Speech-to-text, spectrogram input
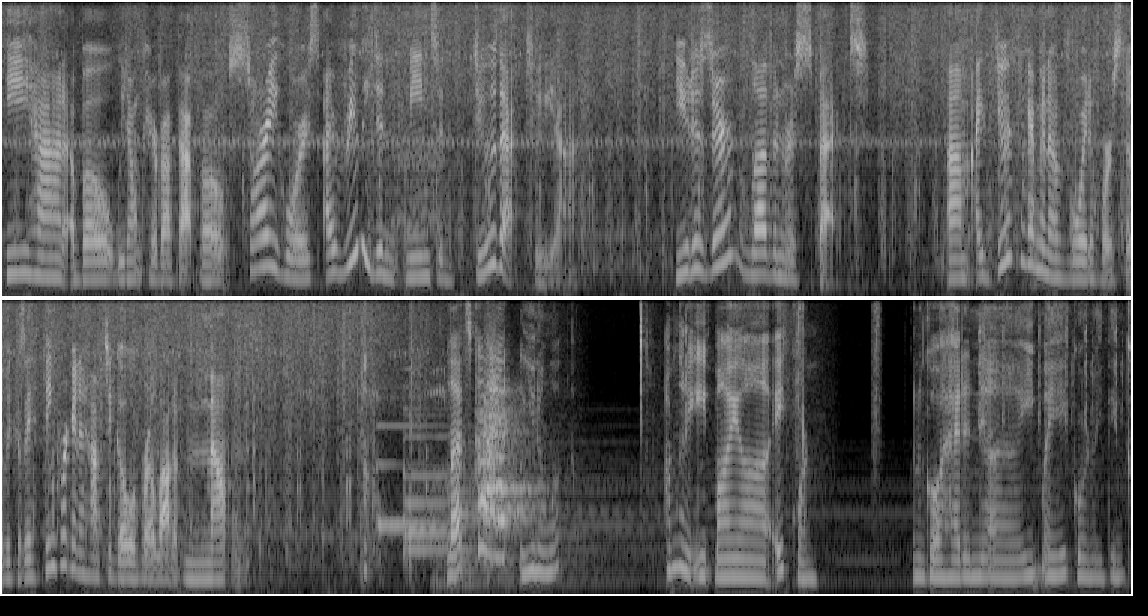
He had a bow. We don't care about that bow. Sorry, horse. I really didn't mean to do that to you. You deserve love and respect. Um, I do think I'm going to avoid a horse, though, because I think we're going to have to go over a lot of mountains. Let's go ahead. You know what? I'm to eat my uh, acorn. I'm to go ahead and uh, eat my acorn, I think.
